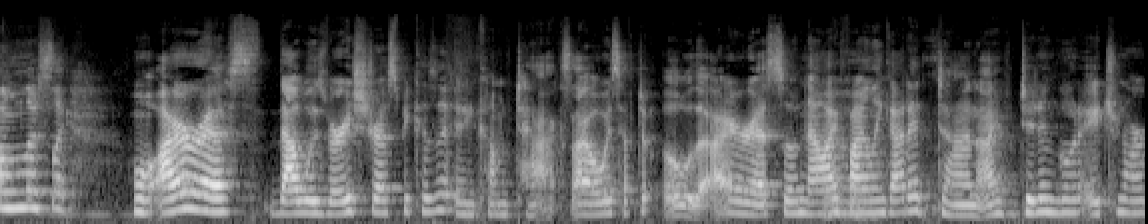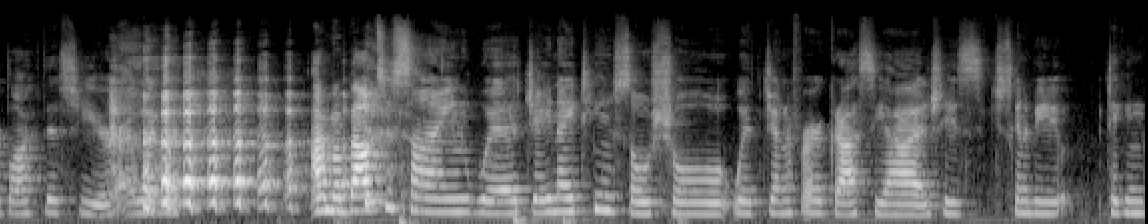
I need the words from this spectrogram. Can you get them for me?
I'm just like, well, IRS, that was very stressed because of income tax. I always have to owe the IRS. So now I finally got it done. I didn't go to H&R Block this year. I went with, I'm about to sign with J19 Social with Jennifer Gracia, and she's just going to be taking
